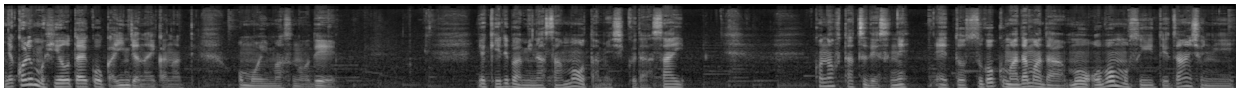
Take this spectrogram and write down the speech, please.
で、これも費用対効果いいんじゃないかなって思いますので、よければ皆さんもお試しください。この2つですね。えっ、ー、と、すごくまだまだもうお盆も過ぎて残暑に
